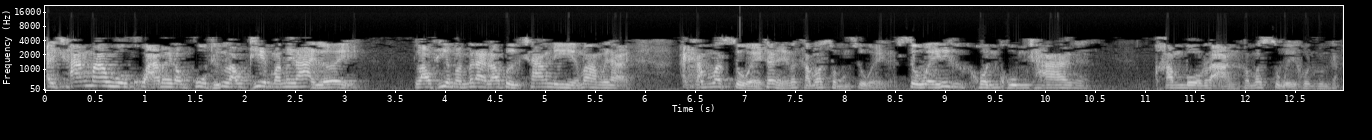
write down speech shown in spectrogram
ไอ้ช้างมาวัวควายไม่ต้องพูดถึงเราเทียบมันไม่ได้เลย เราเทียบมันไม่ได้ เราฝึกช้างมีมากไม่ได้ไอ้คำว่าสวยถ้าเห็นว่าคำว่าส่งสวยสวยนี่คือคนคุมช้างเนี่ยคำโบราณคำว่าสวยคนกุมช้าง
